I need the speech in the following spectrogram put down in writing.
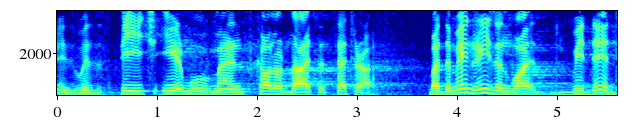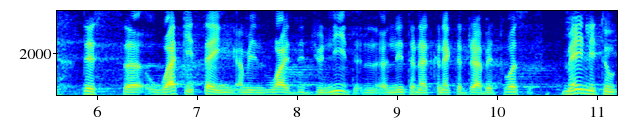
in, with speech, ear movements, colored lights, etc. But the main reason why we did this uh, wacky thing, I mean, why did you need an internet-connected rabbit, was mainly to,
